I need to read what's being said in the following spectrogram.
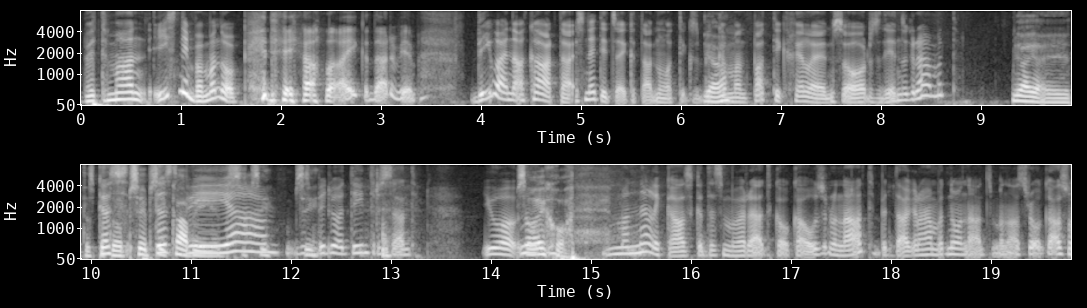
Bet man īstenībā man no pēdējā laika darbiem dīvainā kārtā, es neticēju, ka tā notiks, bet man patika Helēnas Oras dienas grāmata. Jā, jā, jā, tas, kas, psi, psi, tas, bija, jā, psi, psi. tas bija ļoti interesanti. Jo, nu, man nelikās, ka tas man varētu kaut kā uzrunāt, bet tā grāmata nonāca manās rokās.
